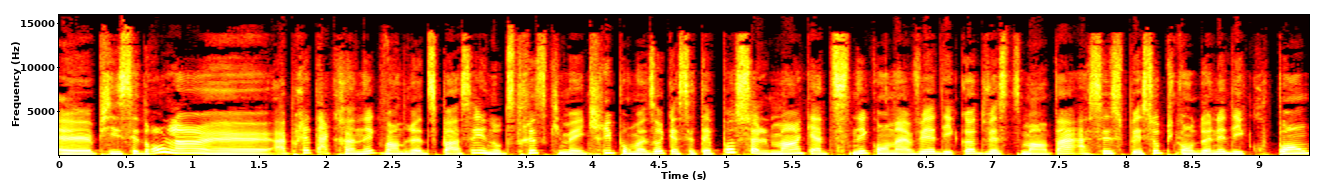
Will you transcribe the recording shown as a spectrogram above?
Euh, Puis c'est drôle, hein, euh, après ta chronique vendredi passé, il y a une auditrice qui m'a écrit pour me dire que c'était pas seulement qu'à Disney qu'on avait des codes vestimentaires assez spéciaux puis qu'on donnait des coupons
